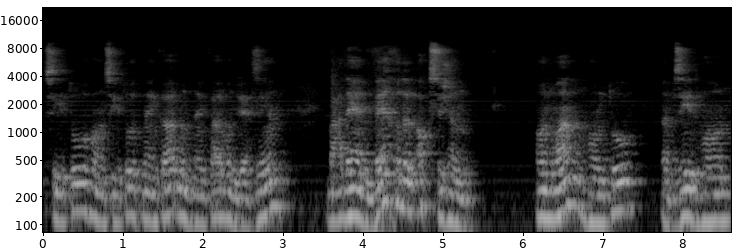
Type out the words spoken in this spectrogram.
C 2 هون C 2 اثنين كربون اثنين كربون جاهزين. بعدين باخذ الاكسجين هون 1 هون 2 فبزيد هون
